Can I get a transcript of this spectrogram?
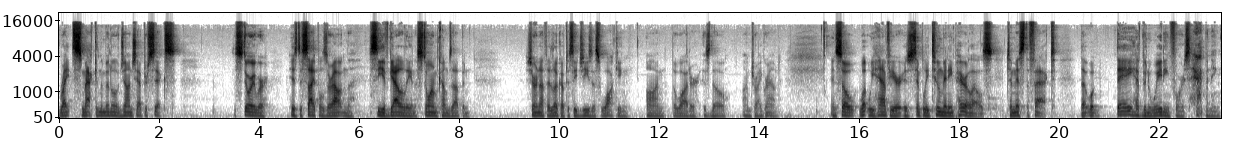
right smack in the middle of John chapter 6. The story where his disciples are out in the Sea of Galilee and a storm comes up, and sure enough, they look up to see Jesus walking on the water as though on dry ground. And so, what we have here is simply too many parallels to miss the fact that what they have been waiting for is happening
